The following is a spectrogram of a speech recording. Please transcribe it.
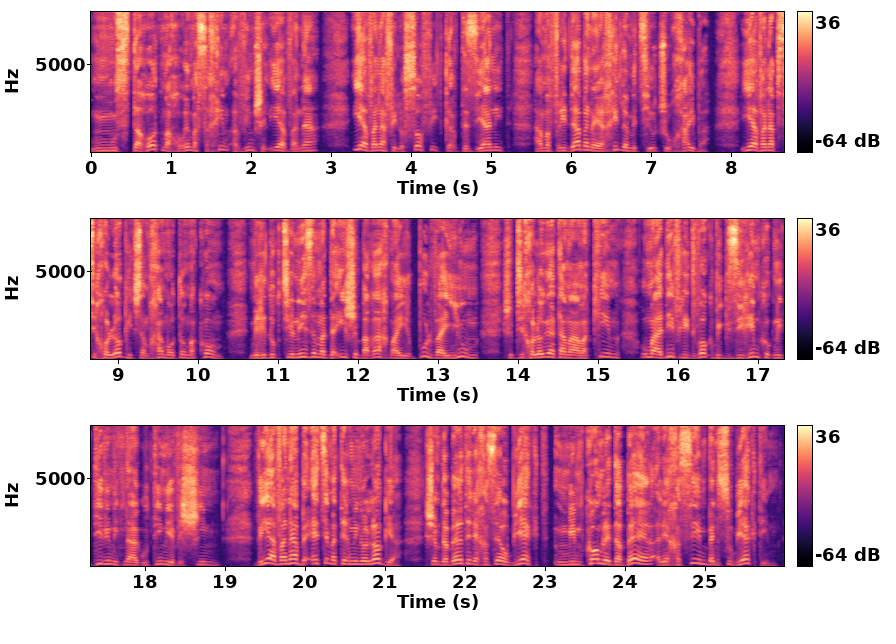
מוסתרות מאחורי מסכים עבים של אי-הבנה, אי-הבנה פילוסופית, קרטזיאנית, המפרידה בין היחיד למציאות שהוא חי בה, אי-הבנה פסיכולוגית שצמחה מאותו מקום, מרדוקציוניזם מדעי שברח מהערפול והאיום של פסיכולוגיית המעמקים, ומעדיף לדבוק בגזירים קוגניטיביים התנהגותיים יבשים, ואי-הבנה בעצם הטרמינולוגיה, שמדברת על יחסי אובייקט, במקום לדבר על יחסים בין סובייקטים.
